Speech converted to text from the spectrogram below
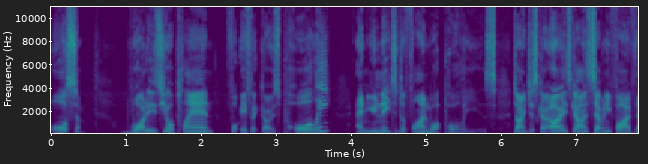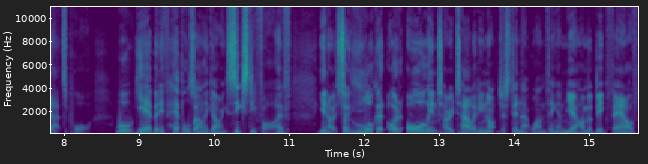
awesome. What is your plan for if it goes poorly? And you need to define what poorly is. Don't just go, oh, he's going 75, that's poor. Well, yeah, but if Heppel's only going 65, you know, so look at it all in totality, not just in that one thing. And yeah, I'm a big fan of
